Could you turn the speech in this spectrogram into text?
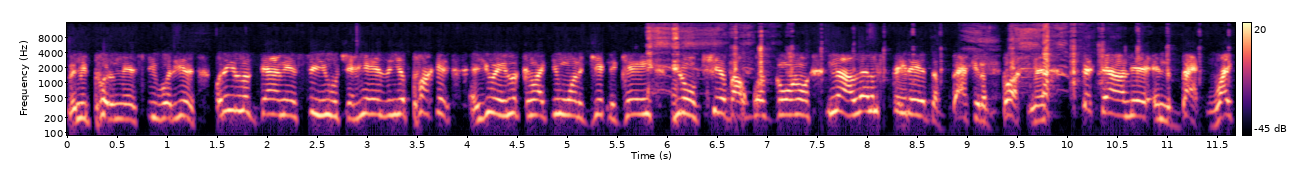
Let me put him in and see what he is. But he look down there and see you with your hands in your pocket and you ain't looking like you want to get in the game. You don't care about what's going on. Nah, let him stay there at the back of the bus, man. Sit down there in the back, right?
